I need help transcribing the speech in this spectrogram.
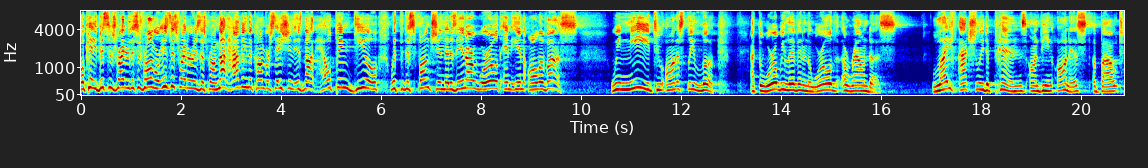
okay, this is right or this is wrong, or is this right or is this wrong. Not having the conversation is not helping deal with the dysfunction that is in our world and in all of us. We need to honestly look at the world we live in and the world around us. Life actually depends on being honest about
